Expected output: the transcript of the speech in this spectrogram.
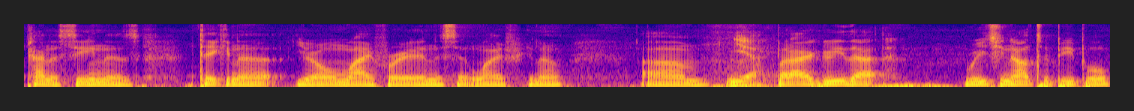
kind of seen as taking a your own life or an innocent life, you know. Um, yeah. But I agree that reaching out to people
